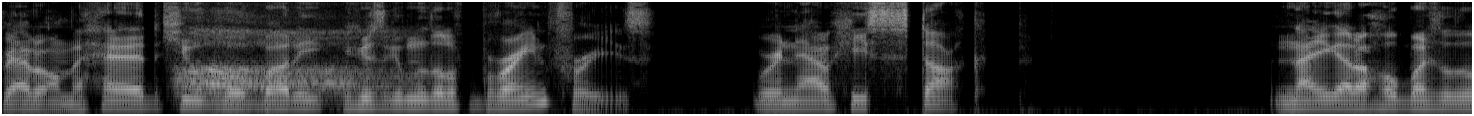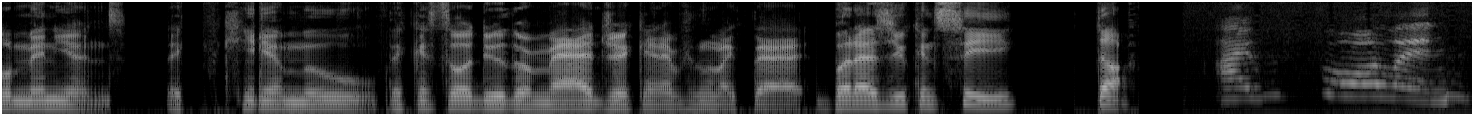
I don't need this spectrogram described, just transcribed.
grab it on the head, cute little buddy. You can just give him a little brain freeze, where now he's stuck. Now you got a whole bunch of little minions. They can't move. They can still do their magic and everything like that. But as you can see, stuck. I've fallen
